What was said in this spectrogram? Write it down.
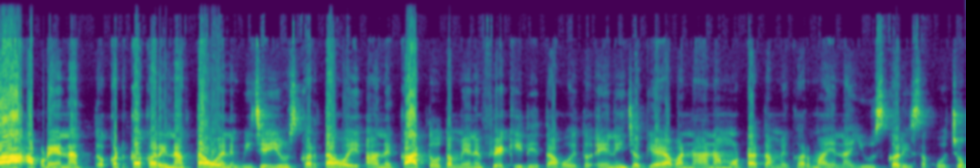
કા આપણે એના કટકા કરી નાખતા હોય ને બીજે યુઝ કરતા હોય અને કાં તો તમે એને ફેંકી દેતા હોય, તો એની જગ્યાએ આવા નાના મોટા તમે ઘરમાં એના યુઝ કરી શકો છો.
